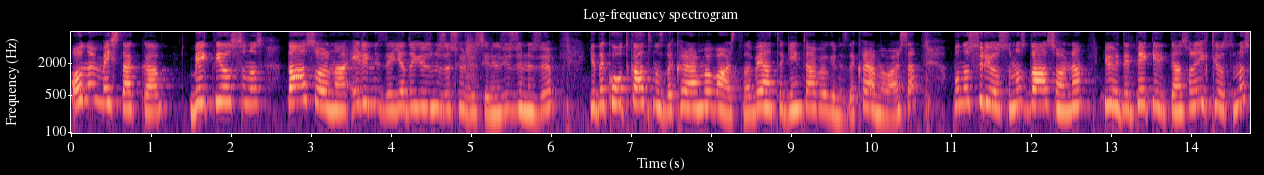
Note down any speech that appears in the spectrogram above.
10-15 dakika bekliyorsunuz. Daha sonra elinizi ya da yüzünüze sürdüyseniz yüzünüzü ya da koltuk altınızda kararma varsa veyahut da genital bölgenizde kararma varsa bunu sürüyorsunuz. Daha sonra bir müddet bekledikten sonra yıkıyorsunuz.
